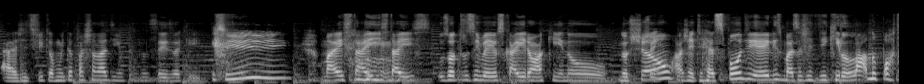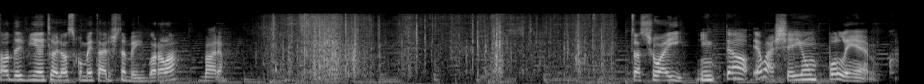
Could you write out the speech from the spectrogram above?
A gente fica muito apaixonadinho por vocês aqui. Sim. Mas, Thaís, Thaís, os outros e-mails caíram aqui no, no chão. Sim. A gente responde eles, mas a gente tem que ir lá no portal Deviante olhar os comentários também. Bora lá? Bora. Tu achou aí? Então, eu achei um polêmico.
